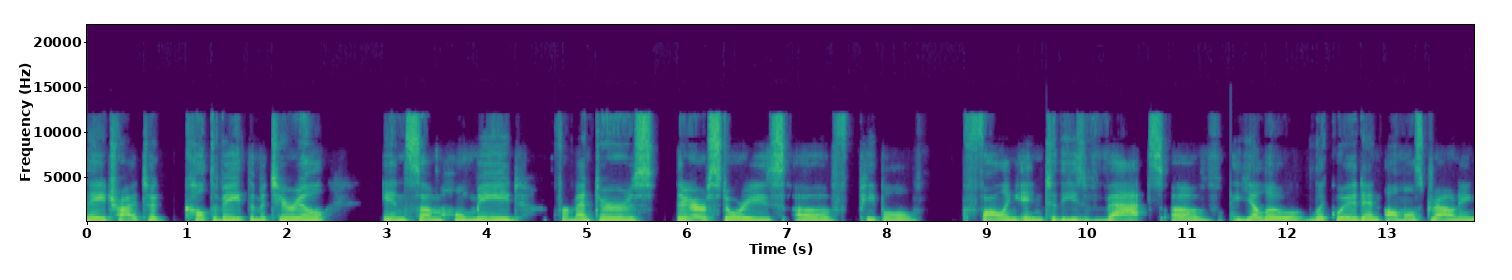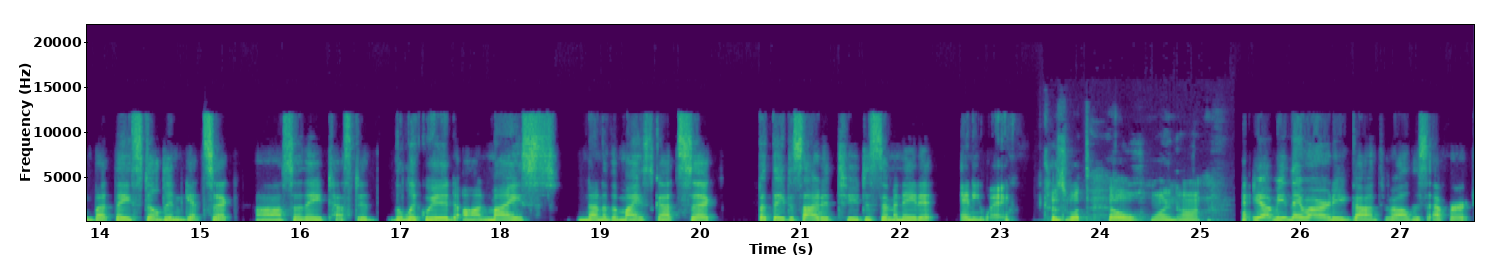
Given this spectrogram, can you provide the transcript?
they tried to cultivate the material in some homemade fermenters. There are stories of people falling into these vats of yellow liquid and almost drowning, but they still didn't get sick. Uh, so they tested the liquid on mice. None of the mice got sick, but they decided to disseminate it anyway. Because what the hell? Why not? yeah, I mean, they've already gone through all this effort.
